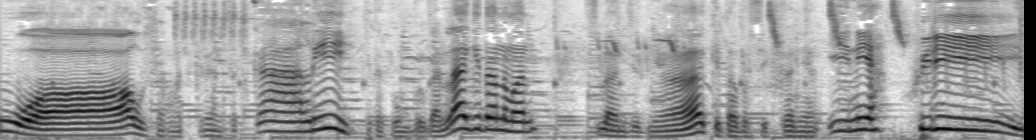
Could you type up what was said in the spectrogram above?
Wow, sangat keren sekali. Kita kumpulkan lagi teman-teman. Selanjutnya kita bersihkan yang ini ya. Widih.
